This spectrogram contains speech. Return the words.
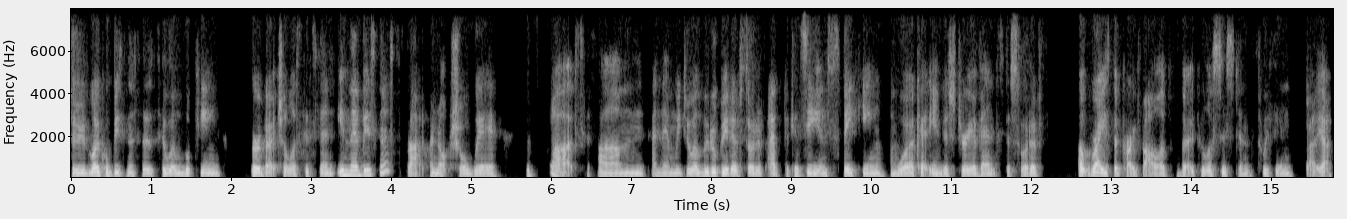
to local businesses who are looking for a virtual assistant in their business, but are not sure where to start. Um, and then we do a little bit of sort of advocacy and speaking work at industry events to sort of help raise the profile of virtual assistants within Australia.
